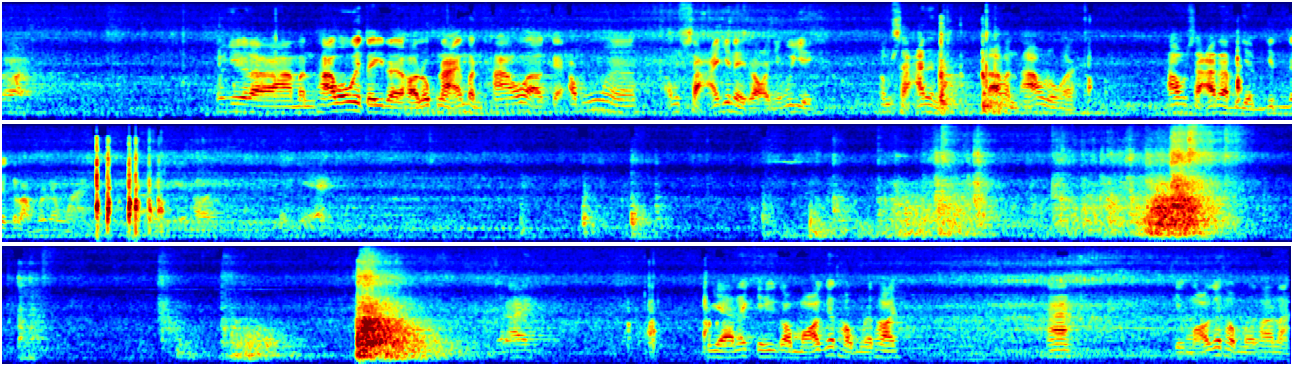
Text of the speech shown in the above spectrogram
Rồi. Coi như là mình tháo bốn cái ti rồi, hồi lúc nãy mình tháo ở cái ống ờ, ống xả dưới này rồi nha quý vị. Ống xả này nè, đã mình tháo luôn rồi tháo xả ra, bây giờ dinh nó cái lòng nó ra ngoài. Vậy thôi đơn giản đây. Bây giờ nó chỉ còn mỗi cái thùng này thôi. Ha, chỉ mỗi cái thùng này thôi nè.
